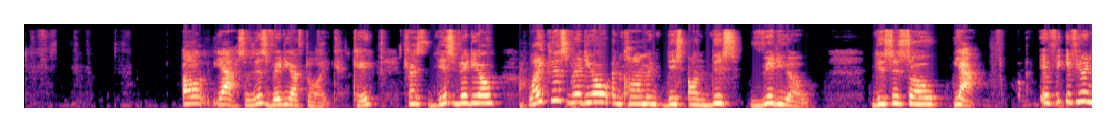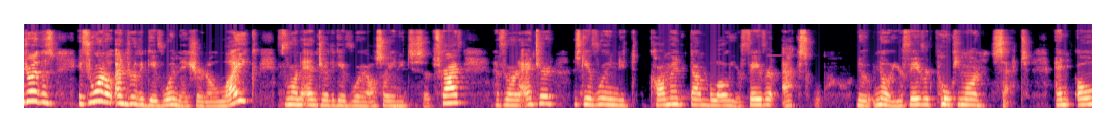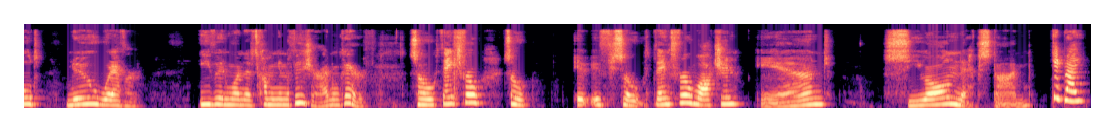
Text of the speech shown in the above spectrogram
oh yeah so this video you have to like okay? Because this video like this video and comment this on this video this is so, yeah. If, if you enjoy this, if you want to enter the giveaway, make sure to like. If you want to enter the giveaway, also you need to subscribe. If you want to enter this giveaway, you need to comment down below your favorite X, no, no, your favorite Pokemon set. And old, new, whatever. Even one that's coming in the future, I don't care. So thanks for, so, if, if so, thanks for watching, and see you all next time. Goodbye.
